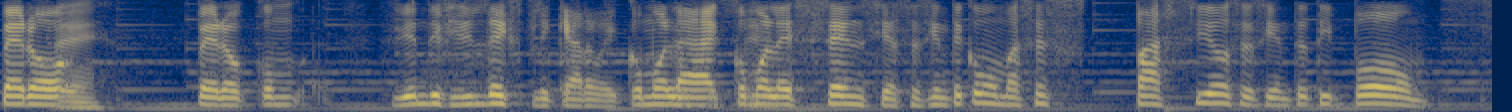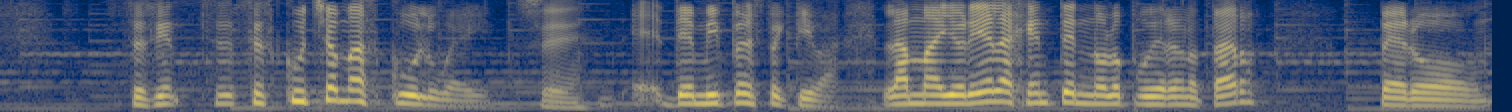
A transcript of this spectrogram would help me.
pero, Sí. pero como, es bien difícil de explicar, güey, como, la, sí, sí. como la esencia, se siente como más espacio, se siente tipo... Se, sien- se- se escucha más cool, güey. Sí. eh, de mi perspectiva. La mayoría de la gente no lo pudiera notar, pero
